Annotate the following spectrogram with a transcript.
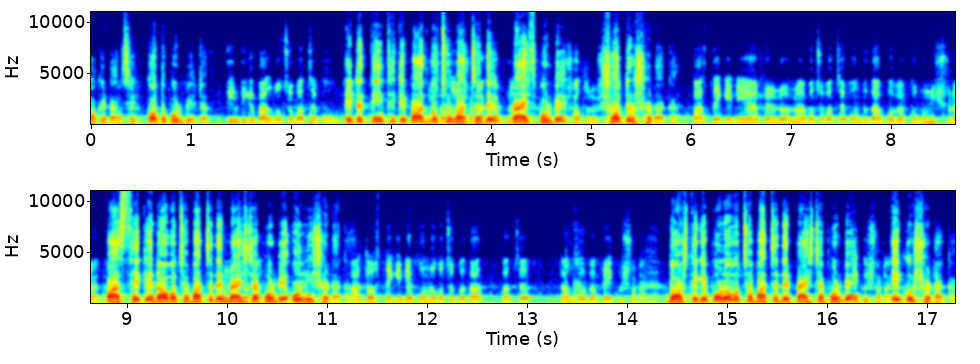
পকেট আছে। কত পড়বে এটা? তিন থেকে পাঁচ বছর বাচ্চা এটা তিন থেকে পাঁচ বছর বাচ্চাদের প্রাইস পড়বে সতেরোশো টাকা। পাঁচ থেকে নিয়ে নয় বছর বাচ্চা পর্যন্ত দাম পড়বে উনিশশো টাকা। পাঁচ থেকে ন বছর বাচ্চাদের 1900 প্রাইসটা। পড়বে উনিশশো টাকা। আর দশ থেকে নিয়ে পনেরো বছর বাচ্চা দাম পড়বে আপনার একুশশো টাকা। দশ থেকে পনেরো বছর বাচ্চাদের প্রাইসটা পড়বে একুশশো টাকা। একুশশো টাকা।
